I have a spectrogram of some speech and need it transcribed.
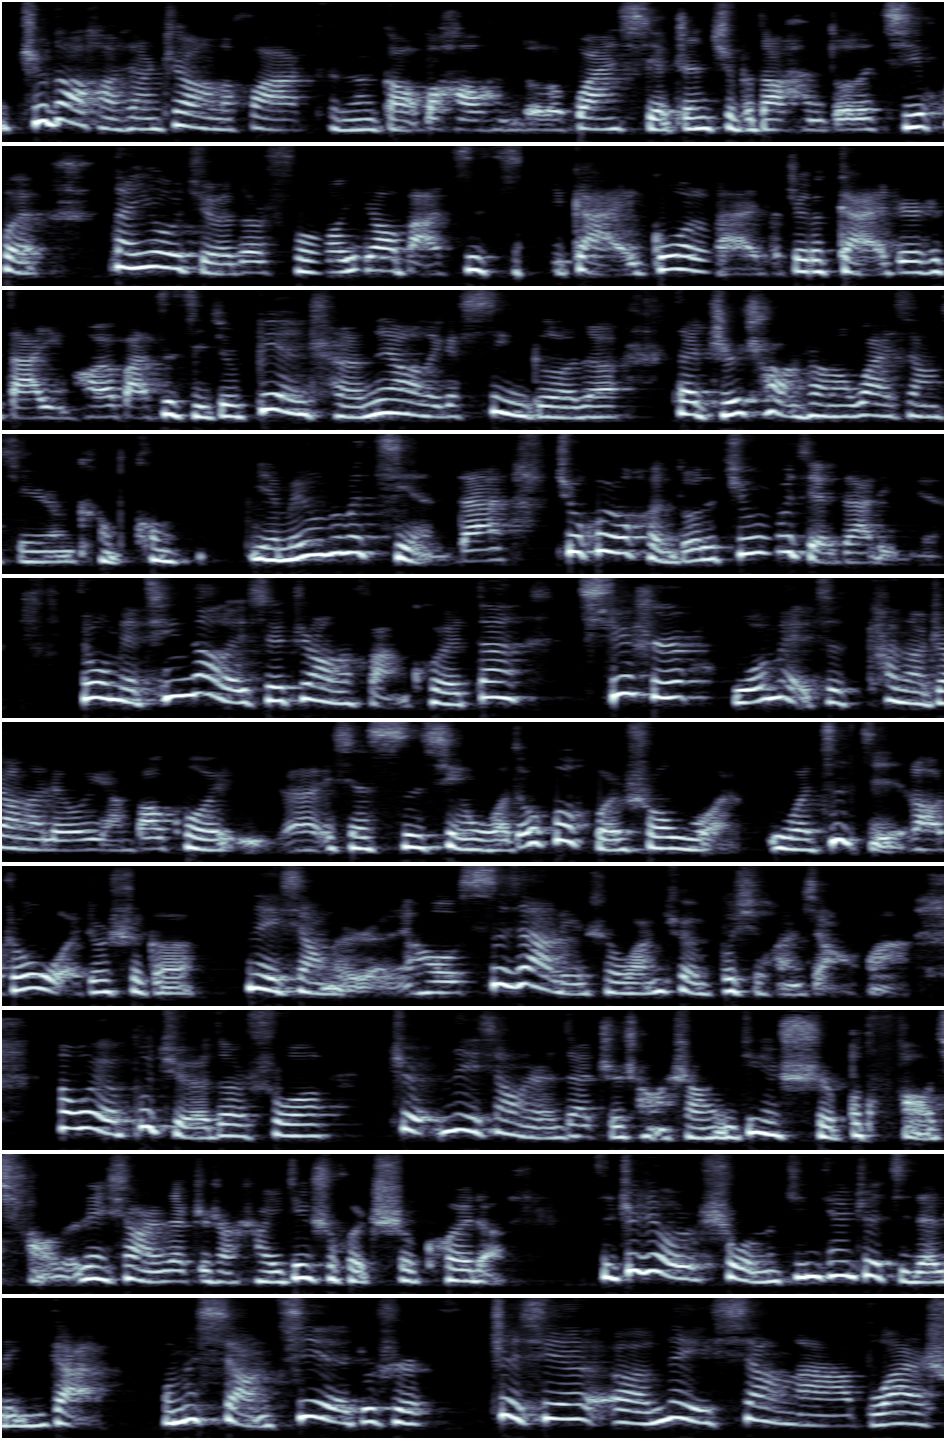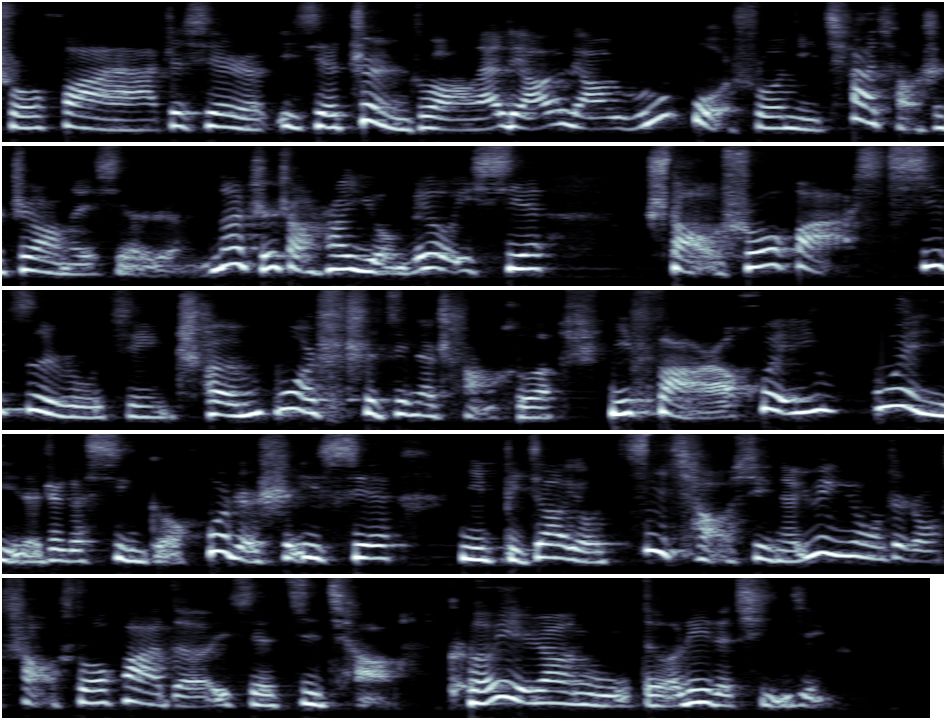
知道好像这样的话可能搞不好很多的关系，争取不到很多的机会，但又觉得说要把自己改过来的，这个改这是打引号，要把自己就变成那样的一个性格的，在职场上的外向型人，恐恐。也没有那么简单，就会有很多的纠结在里面。所以我们也听到了一些这样的反馈，但其实我每次看到这样的留言，包括呃一些私信，我都会回说，我我自己老周，我就是个内向的人，然后私下里是完全不喜欢讲话。那我也不觉得说这内向的人在职场上一定是不讨巧的，内向人在职场上一定是会吃亏的。所以这就是我们今天这集的灵感。我们想借就是这些呃内向啊、不爱说话呀这些人一些症状来聊一聊。如果说你恰巧是这样的一些人，那职场上有没有一些少说话、惜字如金、沉默是金的场合，你反而会因为你的这个性格，或者是一些你比较有技巧性的运用这种少说话的一些技巧，可以让你得力的情景？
